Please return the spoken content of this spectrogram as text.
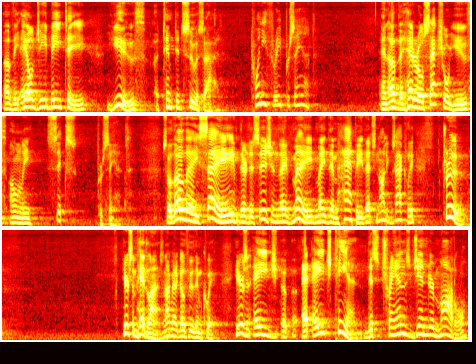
of the LGBT youth attempted suicide. 23%. And of the heterosexual youth, only 6%. So, though they say their decision they've made made them happy, that's not exactly true. Here's some headlines, and I've got to go through them quick. Here's an age, uh, uh at age 10, this transgender model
